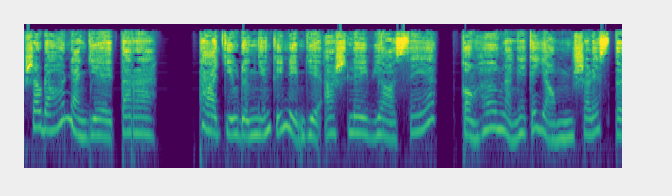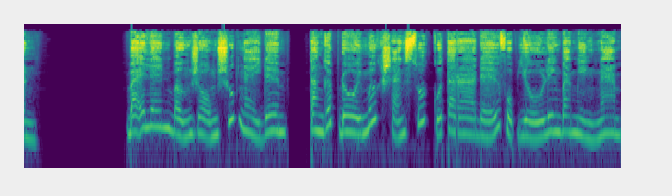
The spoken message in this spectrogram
Sau đó nàng về Tara, thà chịu đựng những kỷ niệm về Ashley dò xé, còn hơn là nghe cái giọng Charleston. Bà Ellen bận rộn suốt ngày đêm, tăng gấp đôi mức sản xuất của Tara để phục vụ liên bang miền Nam.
